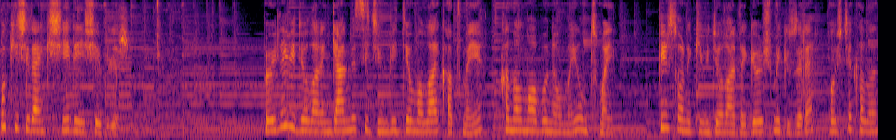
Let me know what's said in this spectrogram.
Bu kişiden kişiye değişebilir. Böyle videoların gelmesi için videoma like atmayı, kanalıma abone olmayı unutmayın. Bir sonraki videolarda görüşmek üzere, hoşçakalın.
